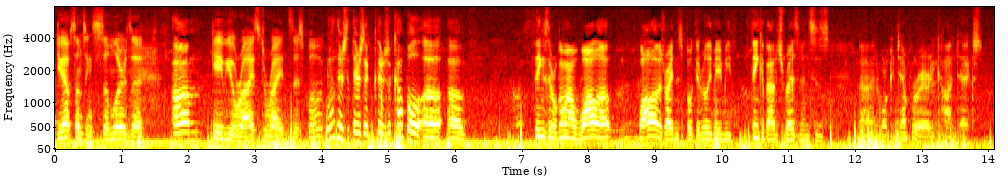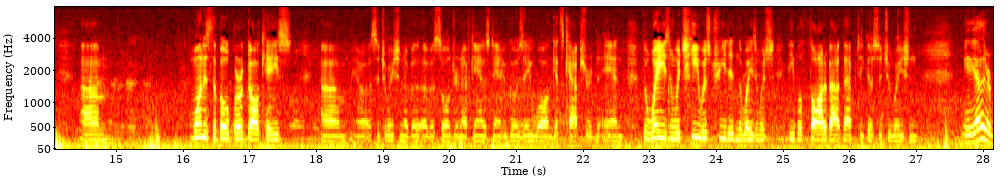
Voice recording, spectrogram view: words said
Do you have something similar that um, gave you a rise to write this book? Well, there's there's a there's a couple uh, of things that were going on while uh, while I was writing this book that really made me think about its resonances uh, in a more contemporary context. Um, one is the Bowe Bergdahl case, um, you know, a situation of a, of a, soldier in Afghanistan who goes AWOL and gets captured, and the ways in which he was treated and the ways in which people thought about that particular situation. I mean, the other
